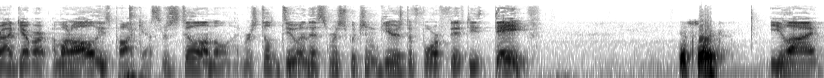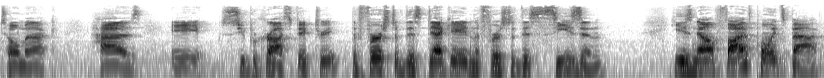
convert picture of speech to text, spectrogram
Brad Gebhart. I'm on all these podcasts. We're still on the line. We're still doing this. And we're switching gears to 450s. Dave. Yes, sir. Eli Tomac has a Supercross victory, the first of this decade and the first of this season. He is now five points back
